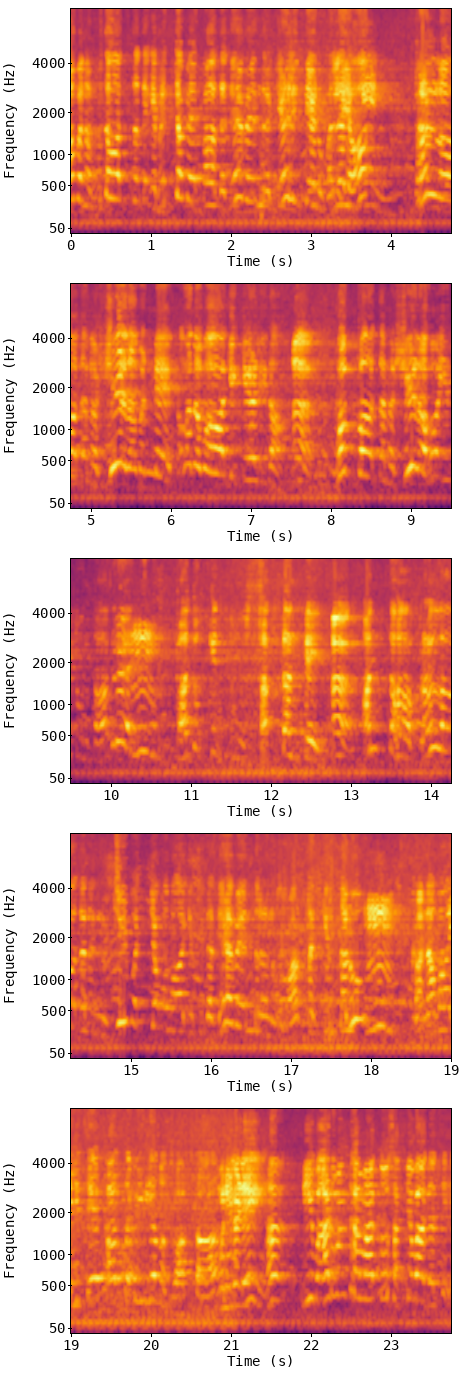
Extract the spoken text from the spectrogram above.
ಅವನ ಉದಾತ್ತತೆಗೆ ಮೆಚ್ಚಬೇಕಾದ ದೇವೇಂದ್ರ ಕೇಳಿದ್ದೇನು ಬಲ್ಲೆಯ ಏನು? ಪ್ರಹ್ಲಾದನ ಶೀಲವನ್ನೇ ದಾನವಾಗಿ ಕೇಳಿದ ಒಬ್ಬಾತನ ಶೀಲ ಹೋಯಿತು ಅಂತಾದ್ರೆ. ಬದುಕಿದ್ದು ಸತ್ತಂತೆ. ಅಂತಹ ಪ್ರಹ್ಲಾದನನ್ನು ಜೀವಚ್ಚವವಾಗಿಸಿದ ದೇವೇಂದ್ರನ ಸ್ವಾರ್ಥಕ್ಕಿಂತಲೂ. ಘನವಾಯಿತೇ ಕಾರ್ತವೀರ್ಯನ ಸ್ವಾರ್ಥ ಮುನಿಗಳೇ. ನೀವು ಆಡುವಂತಹ ಮಾತು ಸತ್ಯವಾದದ್ದೇ.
